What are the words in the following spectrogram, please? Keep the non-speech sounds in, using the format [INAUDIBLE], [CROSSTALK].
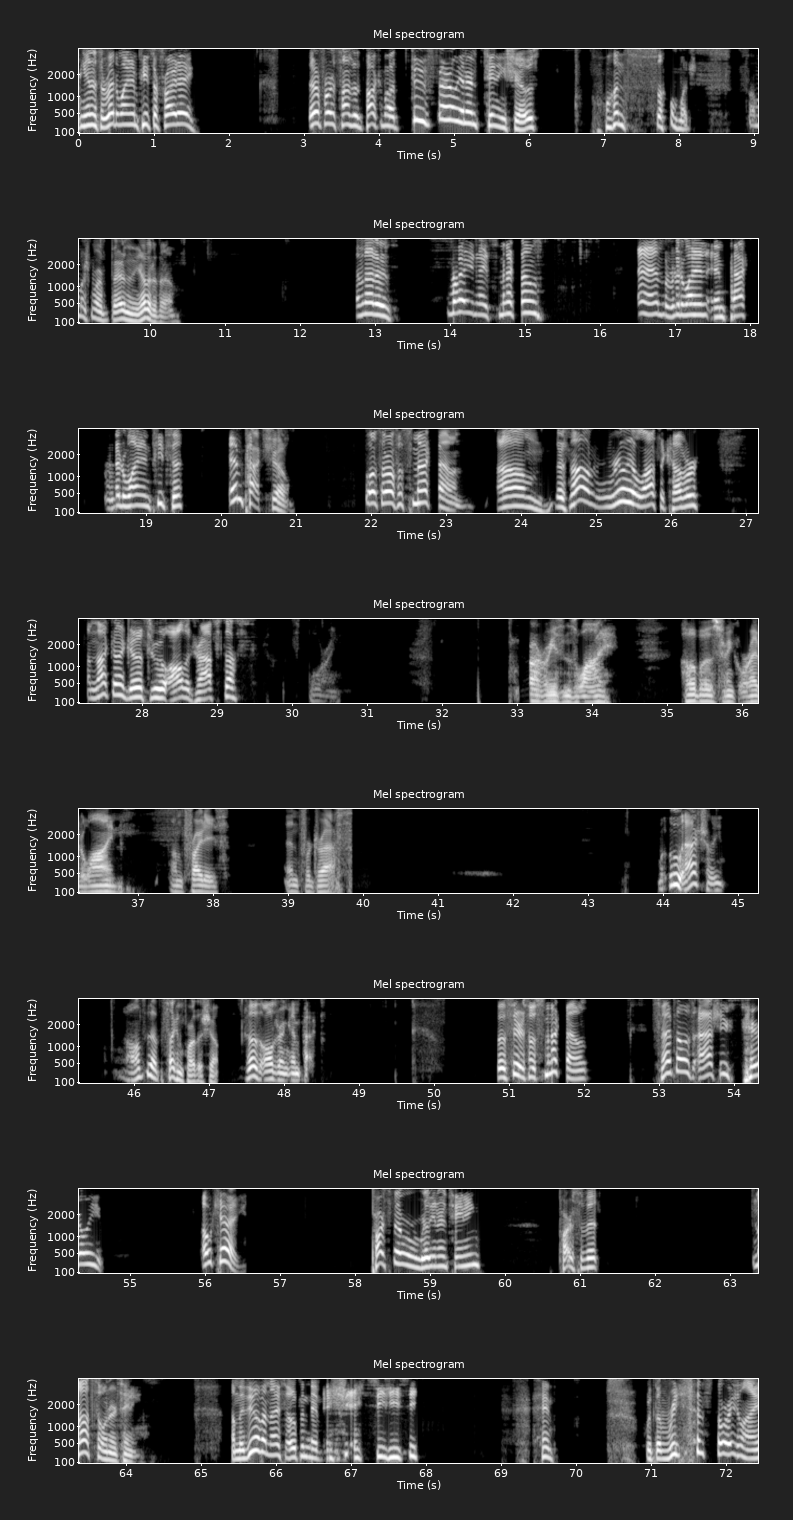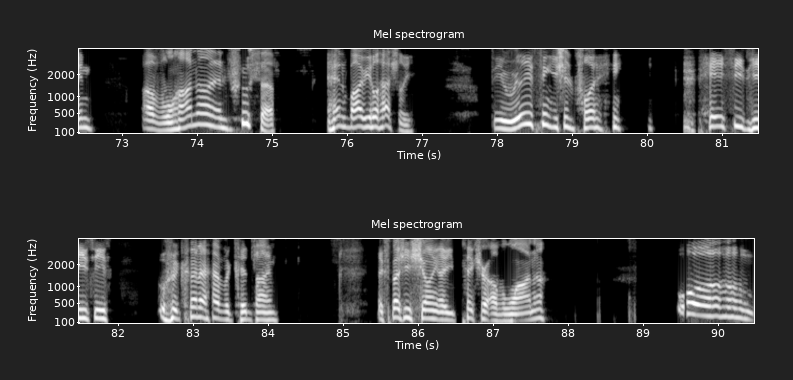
Again, it's a Red Wine and Pizza Friday. Therefore, it's time to talk about two fairly entertaining shows. One so much, so much more better than the other, though. And that is Friday Night SmackDown and the Red Wine and Impact, Red Wine and Pizza Impact Show. So let's start off with SmackDown. Um, there's not really a lot to cover. I'm not going to go through all the draft stuff. God, that's boring. There are reasons why hobos drink red wine on Fridays and for drafts. Ooh, actually, I'll do that the second part of the show because that was all during Impact. So serious. So SmackDown, SmackDown was actually fairly okay. Parts of it were really entertaining. Parts of it not so entertaining. Um, they do have a nice open. They have ACDC, and with the recent [LAUGHS] storyline of Lana and Rusev and Bobby Lashley, do you really think you should play [LAUGHS] ACDCs? We're gonna have a good time, especially showing a picture of Lana. Whoa!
